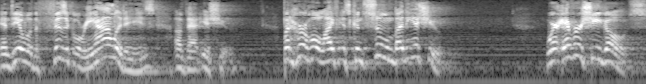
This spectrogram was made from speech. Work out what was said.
and deal with the physical realities of that issue. But her whole life is consumed by the issue. Wherever she goes,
